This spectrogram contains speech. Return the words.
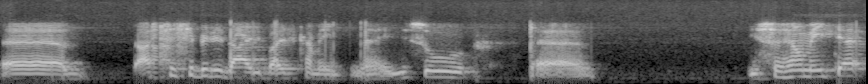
é, acessibilidade, basicamente, né? Isso, é, isso realmente é,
